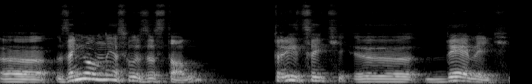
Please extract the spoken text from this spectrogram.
Е, За нього внесли заставу 39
